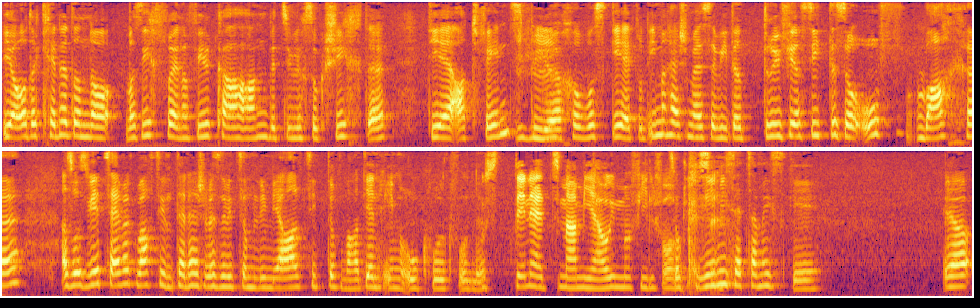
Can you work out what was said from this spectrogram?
Ja, oder kennt ihr noch, was ich früher noch viel hatte bezüglich so Geschichten? Die Adventsbücher, die es gibt. Und immer hast du wieder drei, vier Seiten so aufmachen. Also, was wir zusammen gemacht sind, und dann hast du mit so einem Lineal Seite aufmachen. Die habe ich immer auch cool gefunden. Aus denen hat die Mami auch immer viel So vorgelesen. Krimis hat es auch gegeben. Ja.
